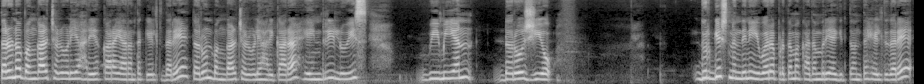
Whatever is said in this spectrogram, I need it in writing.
ತರುಣ ಬಂಗಾಳ್ ಚಳುವಳಿಯ ಹರಿಕಾರ ಯಾರಂತ ಕೇಳ್ತಿದ್ದಾರೆ. ತರುಣ್ ಬಂಗಾಳ್ ಚಳುವಳಿಯ ಹರಿಕಾರ Henry Louis Vivian Derozio. Durgesh Nandini ಇವರ ಪ್ರಥಮ ಕಾದಂಬರಿಯಾಗಿತ್ತು ಅಂತ ಹೇಳ್ತಿದ್ದಾರೆ.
